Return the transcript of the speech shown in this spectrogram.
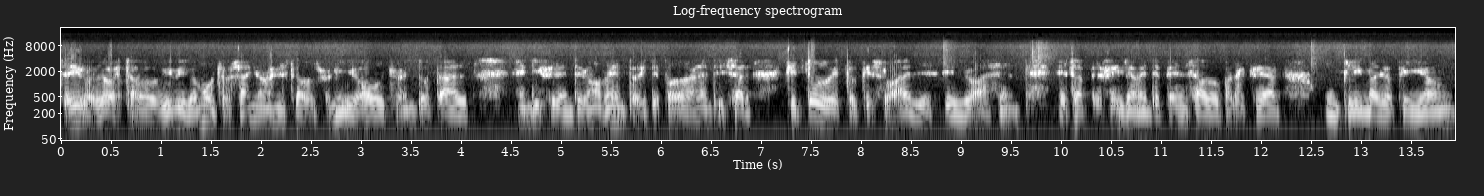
Te digo, yo he estado vivido muchos años en Estados Unidos, ocho en total, en diferentes momentos, y te puedo garantizar que todo esto que ellos hacen está perfectamente pensado para crear un clima de opinión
